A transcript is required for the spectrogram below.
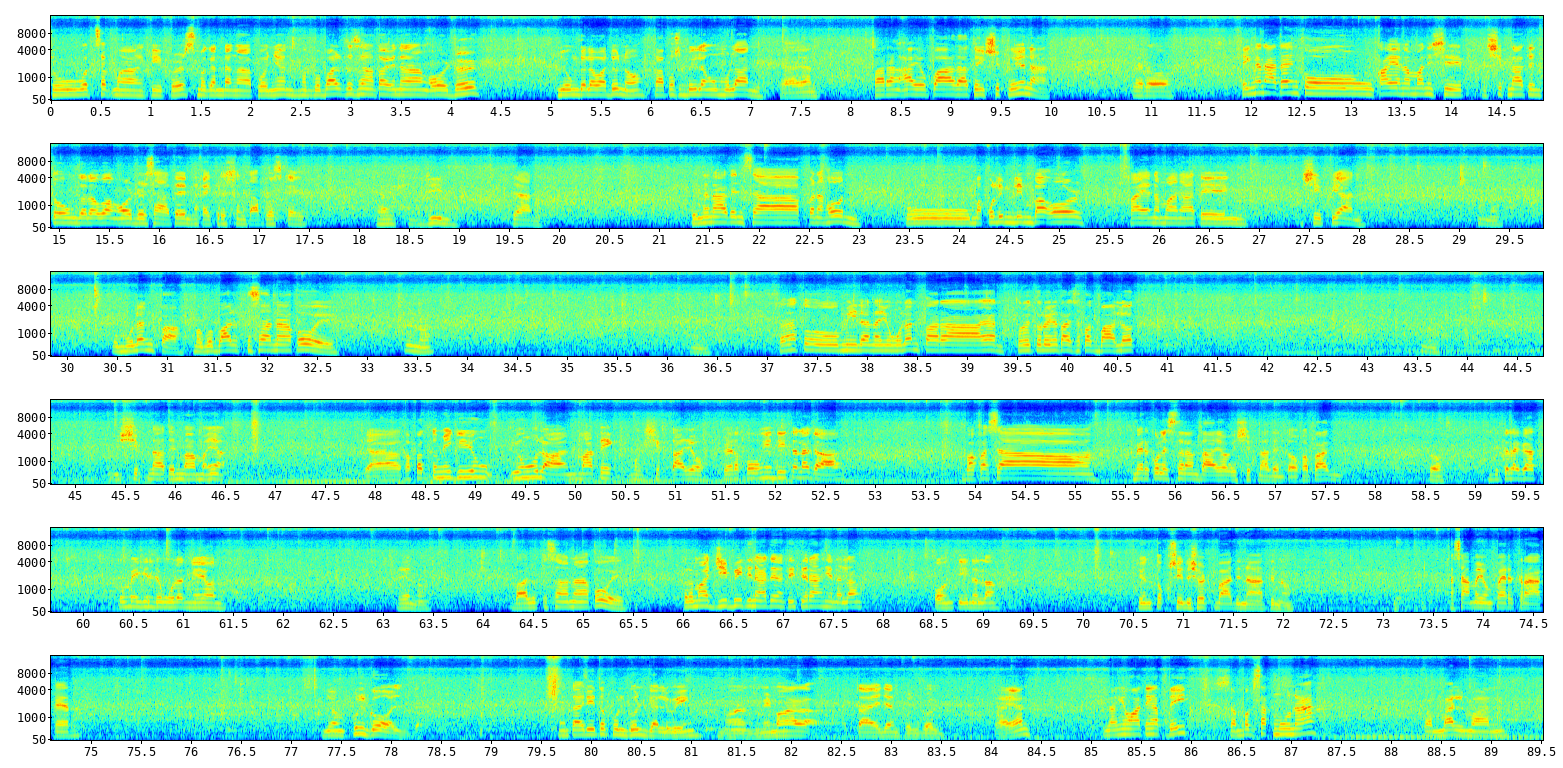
So, what's up mga keepers? Maganda nga po yan. Magbabalot na tayo ng order. Yung dalawa dun, no? Tapos biglang umulan. Kaya yan. Parang ayaw pa ata ito i-ship ngayon, ah. Pero, tingnan natin kung kaya naman i-ship. I-ship natin tong dalawang order sa atin. Kay Christian tapos kay yan, Jim. Yan. Tingnan natin sa panahon kung makulimlim ba or kaya naman nating ship yan. Ano? Umulan pa. Magbabalot na sana ako eh. Ano? Ano? Sana tumila na yung ulan para yan, tuloy-tuloy na tayo sa pagbalot. Ano? I-ship natin mamaya. Kaya kapag tumigil yung, yung ulan, matik, mag-ship tayo. Pero kung hindi talaga, baka sa Merkules na lang tayo, i-ship natin to. Kapag, to, hindi talaga tumigil yung ulan ngayon. Ayan o. Balot na sana ako eh. Pero mga GBT natin, natitira, yan na lang. Konti na lang. Yung tuxedo short body natin oh. Kasama yung firecracker. Yung full gold. Meron tayo dito full gold galwing. Man, may mga tayo dyan full gold. Yan. Yun lang yung ating update. Sambagsak muna. Kamal man.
